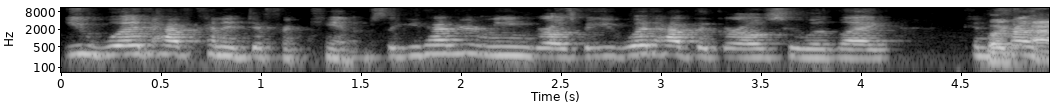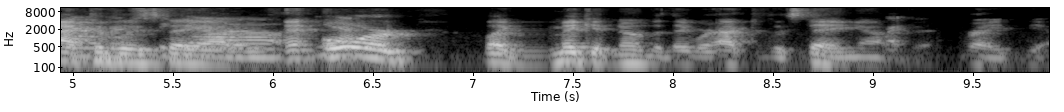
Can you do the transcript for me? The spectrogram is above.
you would have kind of different camps. Like you'd have your mean girls, but you would have the girls who would like confront like them or actively stay out of it, out. and, Yeah. or like make it known that they were actively staying out Right. of it. Right. Yeah.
